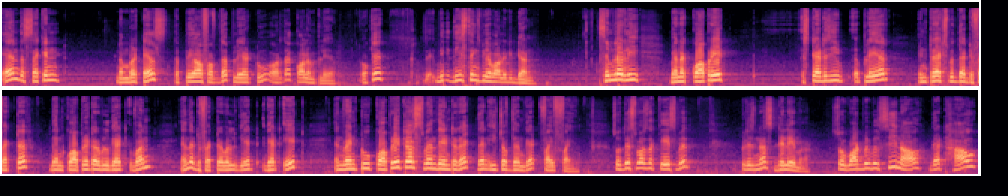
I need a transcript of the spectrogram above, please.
and the second number tells the payoff of the player 2 or the column player. Okay. These things we have already done. Similarly, when a cooperate strategy player interacts with the defector, then cooperator will get 1 and the defector will get, get 8 and when two cooperators when they interact then each of them get 5 5. So, this was the case with prisoner's dilemma. So, what we will see now that how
